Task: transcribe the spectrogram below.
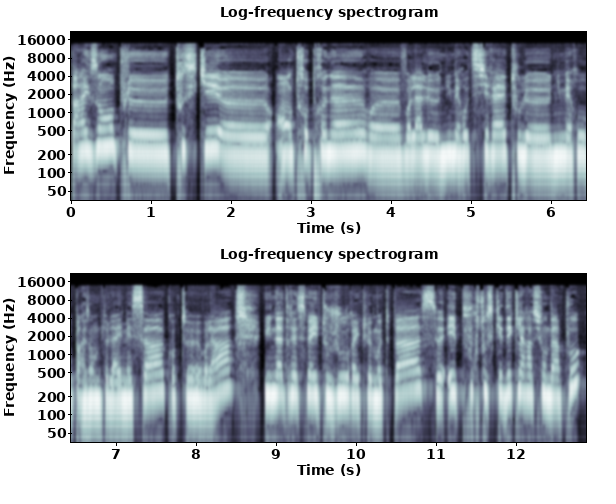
Par exemple, euh, tout ce qui est euh, entrepreneur, euh, voilà le numéro de SIRET ou le numéro, par exemple, de la MSA, quand voilà, une adresse mail toujours avec le mot de passe, et pour tout ce qui est déclaration d'impôt,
